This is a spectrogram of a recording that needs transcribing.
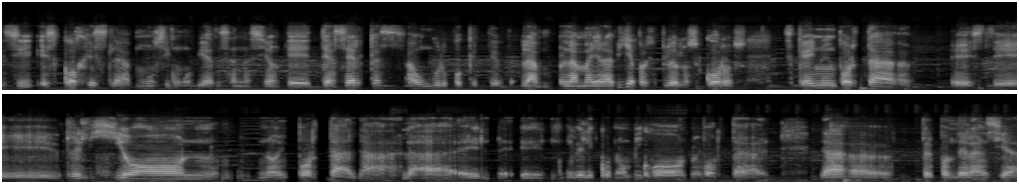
si escoges la música como vía de sanación, eh, te acercas a un grupo que te... La, la maravilla, por ejemplo, de los coros, es que ahí no importa este religión, no importa la, la el, el, nivel económico, no importa la preponderancia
